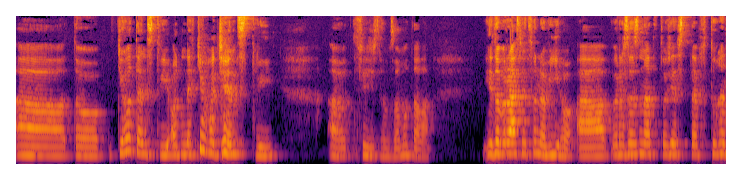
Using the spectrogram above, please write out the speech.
eh, to těhotenství od netěhotenství. Uh, jsem zamotala je to pro vás něco novýho a rozeznat to, že jste v tuhle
